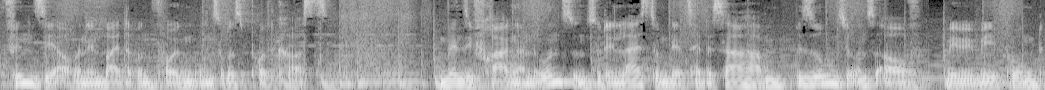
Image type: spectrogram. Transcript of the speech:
finden Sie auch in den weiteren Folgen unseres Podcasts. Und wenn Sie Fragen an uns und zu den Leistungen der ZSH haben, besuchen Sie uns auf www.zsh.de.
